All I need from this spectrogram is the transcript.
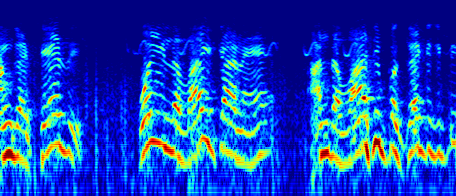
அங்க சேது கோயில்ல வாய்ச்சானே அந்த வாசிப்ப கேட்டுக்கிட்டு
